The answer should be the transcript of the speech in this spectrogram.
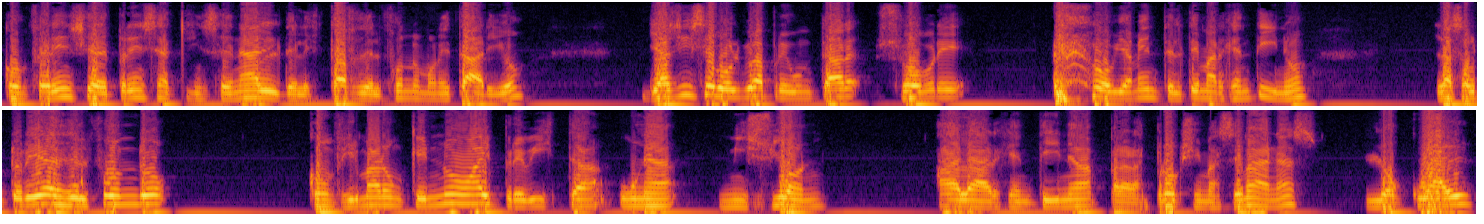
conferencia de prensa quincenal del staff del Fondo Monetario, y allí se volvió a preguntar sobre, obviamente, el tema argentino. Las autoridades del fondo confirmaron que no hay prevista una misión a la Argentina para las próximas semanas, lo cual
